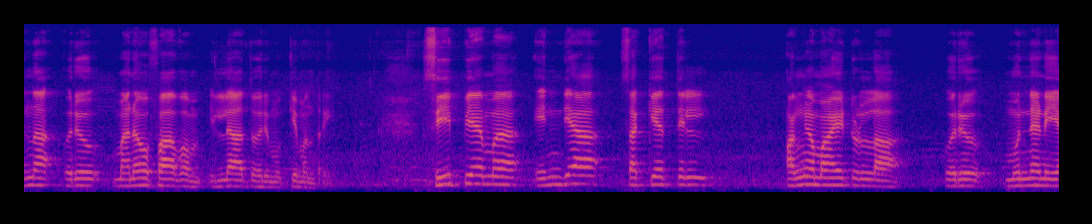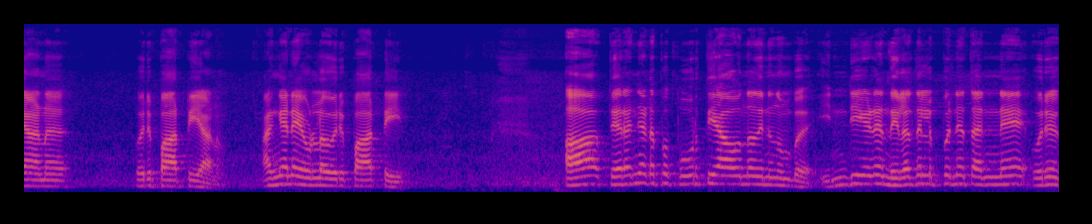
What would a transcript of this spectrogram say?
എന്ന ഒരു മനോഭാവം ഇല്ലാത്ത ഒരു മുഖ്യമന്ത്രി. സി പി എം ഇന്ത്യ സഖ്യത്തിൽ അംഗമായിട്ടുള്ള ഒരു മുന്നണിയാണ് ഒരു പാർട്ടിയാണ്. അങ്ങനെയുള്ള ഒരു പാർട്ടി ആ തിരഞ്ഞെടുപ്പ് പൂർത്തിയാവുന്നതിന് മുമ്പ് ഇന്ത്യയുടെ നിലനിൽപ്പിന് തന്നെ ഒരു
